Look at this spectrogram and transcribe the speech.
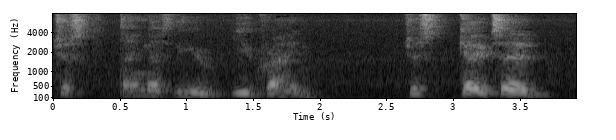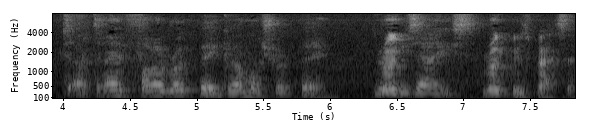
just don't go to the U- Ukraine. Just go to I don't know, follow rugby. Go and watch rugby. Rug- Rugby's ace. rugby's better.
